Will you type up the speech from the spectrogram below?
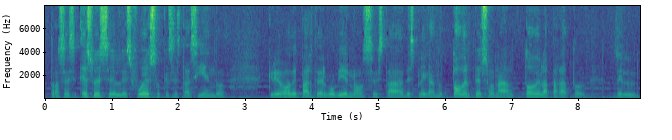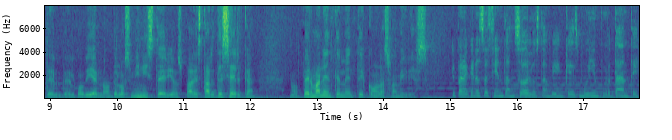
Entonces, eso es el esfuerzo que se está haciendo. Creo de parte del gobierno se está desplegando todo el personal, todo el aparato del, del, gobierno, de los ministerios, para estar de cerca ¿no? permanentemente con las familias. Y para que no se sientan solos también, que es muy importante.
